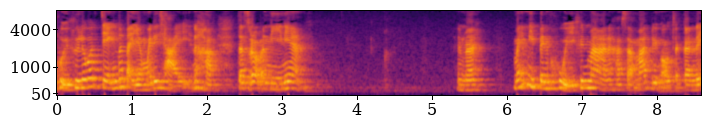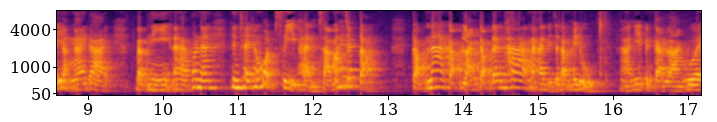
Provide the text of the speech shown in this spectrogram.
ขุยคือเรียกว่าเจ๊งตั้งแต่ยังไม่ได้ใช้นะคะ แต่สำหรับอันนี้เนี่ยเห็นไหมไม่มีเป็นขุยขึ้นมานะคะ สามารถดึงออกจากกันได้อย่างง่ายดายแบบนี้นะคะ เพราะนั้นพิมใช้ทั้งหมด 4 แผ่นสามารถที่จะกลับกลับหน้ากลับหลังกลับด้านข้างนะคะ เดี๋ยวจะทำให้ดูอ่านี่เป็นการล้างด้วย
